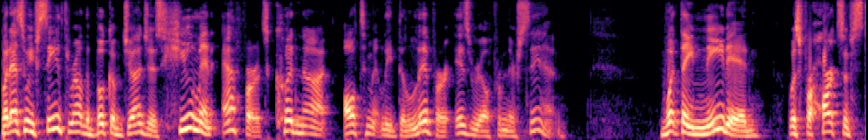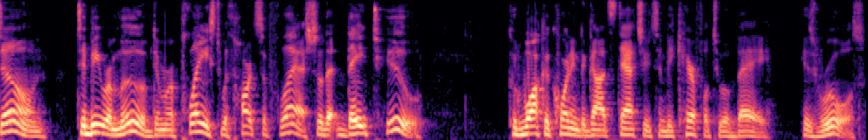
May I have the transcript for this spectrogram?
But as we've seen throughout the book of Judges, human efforts could not ultimately deliver Israel from their sin. What they needed was for hearts of stone to be removed and replaced with hearts of flesh so that they too could walk according to God's statutes and be careful to obey His rules.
